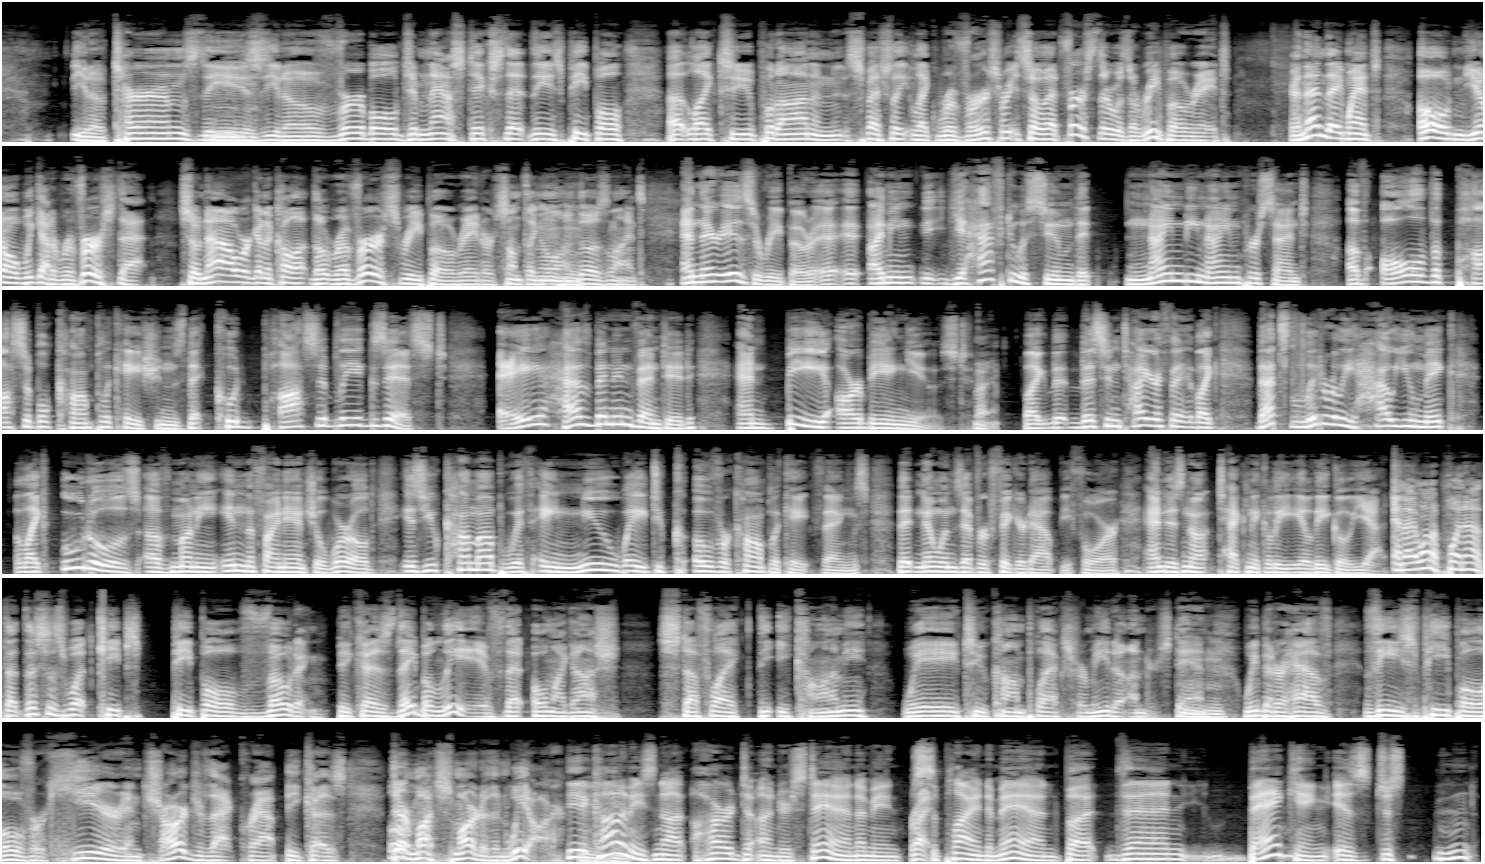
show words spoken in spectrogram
you know terms these you know verbal gymnastics that these people uh, like to put on and especially like reverse re- so at first there was a repo rate and then they went oh you know we got to reverse that so now we're going to call it the reverse repo rate or something along those lines And there is a repo. Uh, I mean, you have to assume that 99% of all the possible complications that could possibly exist, A, have been invented, and B, are being used. Right. Like th- this entire thing, like that's literally how you make like oodles of money in the financial world is you come up with a new way to c- overcomplicate things that no one's ever figured out before and is not technically illegal yet. And I want to point out that this is what keeps people voting because they believe that, oh my gosh, stuff like the economy, way too complex for me to understand. Mm-hmm. We better have these people over here in charge of that crap because they're much smarter than we are. The mm-hmm. economy's not hard to understand. I mean, Right. supply and demand, but then banking is just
